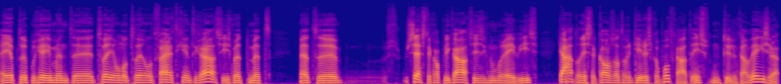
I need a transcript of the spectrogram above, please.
En je hebt er op een gegeven moment eh 200, 250 integraties met, met, met eh 60 applicaties, ik noem maar even iets. Ja, dan is de kans dat er een keer iets kapot gaat, is natuurlijk aanwezig. Ja.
